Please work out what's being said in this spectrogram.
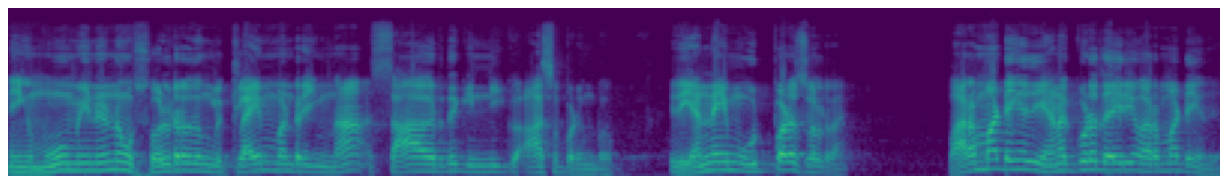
நீங்கள் மூமீனுன்னு சொல்கிறது உங்களுக்கு கிளைம் பண்ணுறீங்கன்னா சாகிறதுக்கு இன்றைக்கி ஆசைப்படுங்க இது என்னையும் உட்பட சொல்கிறேன் வரமாட்டேங்குது எனக்கு கூட தைரியம் வரமாட்டேங்குது.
